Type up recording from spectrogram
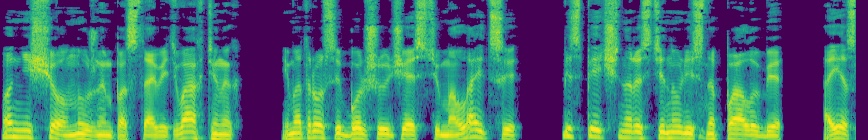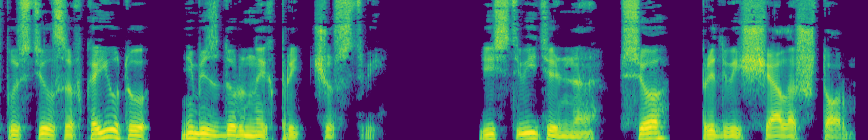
Он не счел нужным поставить вахтенных, и матросы, большую частью малайцы, беспечно растянулись на палубе, а я спустился в каюту не без дурных предчувствий. Действительно, все предвещало шторм.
